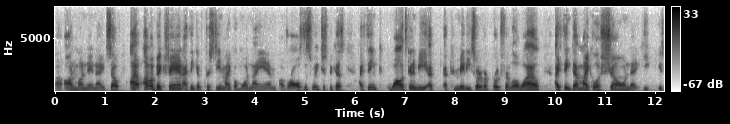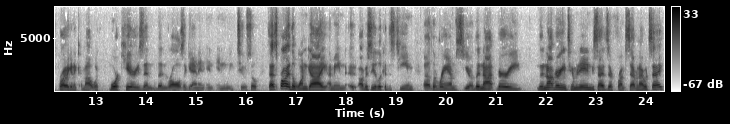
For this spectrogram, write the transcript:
uh, on Monday night. So I, am a big fan. I think of Christine Michael more than I am of Rawls this week, just because I think while it's going to be a, a committee sort of approach for a little while, I think that Michael has shown that he is probably going to come out with more carries than than Rawls again in, in, in, week two. So that's probably the one guy. I mean, obviously, you look at this team, uh, the Rams. You know, they're not very they're not very intimidating besides their front seven, I would say.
